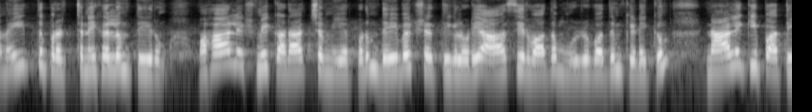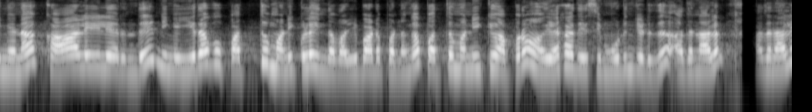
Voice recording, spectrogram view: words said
அனைத்து பிரச்சனைகளும் தீரும். மகாலட்சுமி கடாட்சம் ஏற்படும். தெய்வ சக்திகளுடைய ஆசீர்வாதம் முழுவதும் கிடைக்கும். நாளைக்கு பார்த்தீங்கன்னா காலையிலேருந்து நீங்கள் இரவு பத்து மணிக்குள்ளே இந்த வழிபாடு பண்ணுங்கள் பத்து மணிக்கு அப்புறம் ஏகாதசி முடிஞ்சிடுது. அதனால் அதனால்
